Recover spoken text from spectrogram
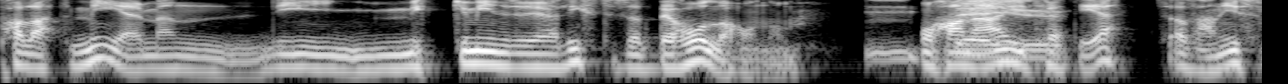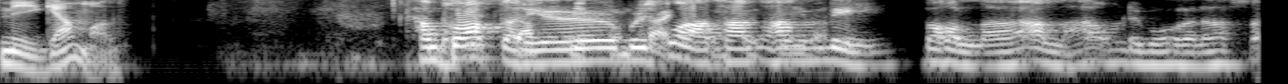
Palat mer, men det är mycket mindre realistiskt att behålla honom. Mm, och han är, är, ju 31, alltså han är ju smyggammal. Han pratade ju, Bruce att han, han vill behålla alla om det går att lösa.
